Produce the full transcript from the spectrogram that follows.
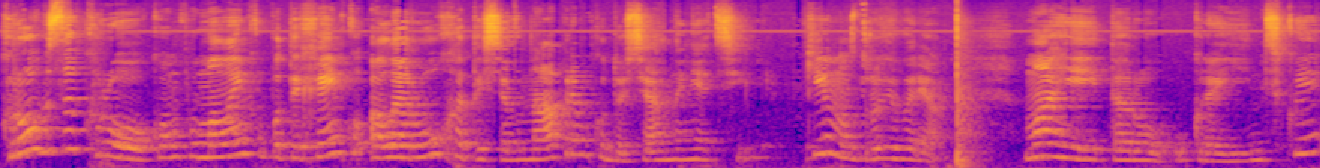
Крок за кроком, помаленьку, потихеньку, але рухатися в напрямку досягнення цілі. Який у нас другий варіант? Магія і таро української.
